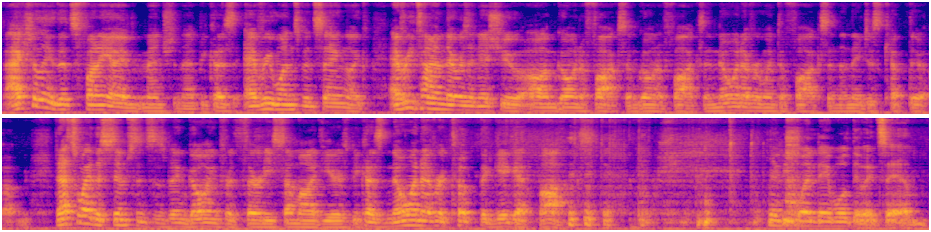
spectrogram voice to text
actually that's funny. I mentioned that because everyone's been saying like every time there was an issue, oh, I'm going to Fox, I'm going to Fox, and no one ever went to Fox, and then they just kept their. Uh, that's why The Simpsons has been going for thirty some odd years because no one ever took the gig at Fox. Maybe one day we'll do it, Sam.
